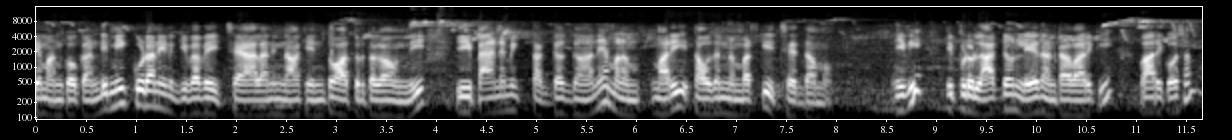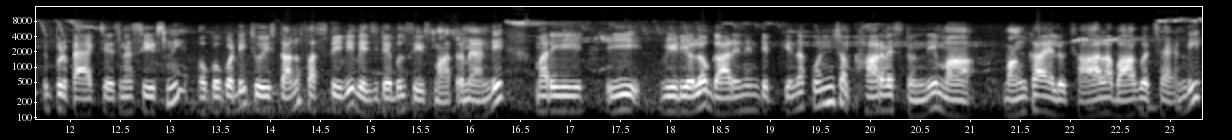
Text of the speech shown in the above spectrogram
ఏమనుకోకండి మీకు కూడా నేను గివ్ అవే ఇచ్చేయాలని నాకు ఎంతో ఆతృతగా ఉంది. ఈ పాండమిక్ తగ్గగానే మనం మరీ థౌజండ్ మెంబర్స్కి ఇచ్చేద్దాము. ఇవి ఇప్పుడు లాక్డౌన్ లేదంట వారికి. వారి కోసం ఇప్పుడు ప్యాక్ చేసిన సీడ్స్ని ఒక్కొక్కటి చూపిస్తాను ఫస్ట్ ఇవి వెజిటేబుల్ సీడ్స్ మాత్రమే అండి. మరి ఈ వీడియోలో గార్డెనింగ్ టిప్ కింద కొంచెం హార్వెస్ట్ ఉంది. మా వంకాయలు చాలా బాగా వచ్చాయండి.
